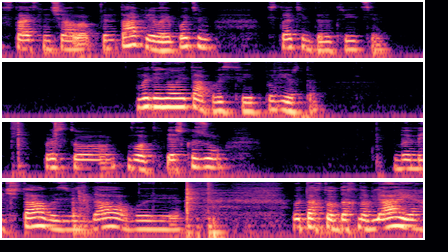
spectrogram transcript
стати спочатку Пентаклєва, і потім стати імператрицею. Ви для нього і так весь світ, повірте. Просто, от, я ж кажу, ви мечта, ви звізда, ви, ви та, хто вдохновляє.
